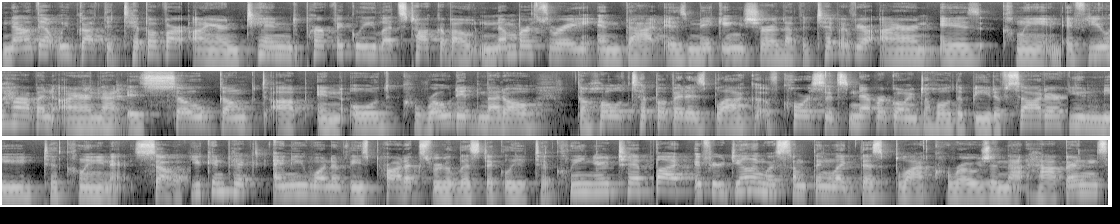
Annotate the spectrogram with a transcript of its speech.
now that we've got the tip of our iron tinned perfectly, let's talk about number three, and that is making sure that the tip of your iron is clean. If you have an iron that is so gunked up in old corroded metal, the whole tip of it is black, of course it's never going to hold a bead of solder. You need to clean it. So you can pick any one of these products realistically to clean your tip, but if you're dealing with something like this black corrosion that happens,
